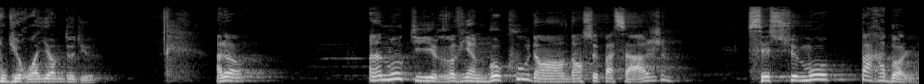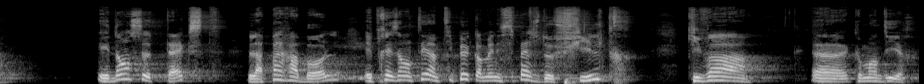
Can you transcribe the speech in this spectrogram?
du royaume de Dieu. Alors, un mot qui revient beaucoup dans, ce passage, c'est ce mot parabole. Et dans ce texte, la parabole est présentée un petit peu comme une espèce de filtre qui va, euh, comment dire,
